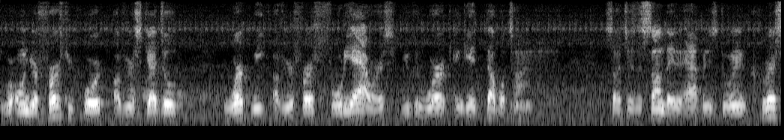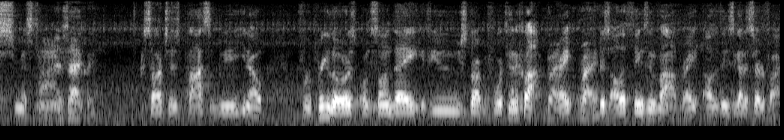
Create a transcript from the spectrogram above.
where on your first report of your scheduled work week of your first 40 hours, you could work and get double time, such as the Sunday that happens during Christmas time, Exactly. Such as possibly, you know, for preloaders on Sunday if you start before 10 o'clock, Right, right? right. There's other things involved, right? Other things you got to certify.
